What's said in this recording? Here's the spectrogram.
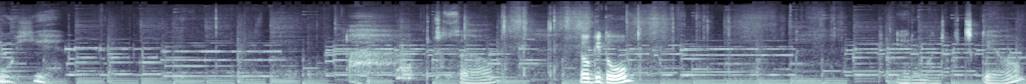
오, 예. 아, 붙였어요. 여기도 얘를 먼저 붙일게요.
